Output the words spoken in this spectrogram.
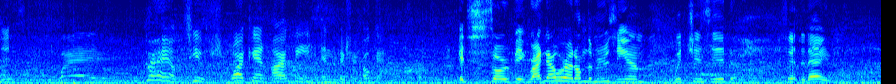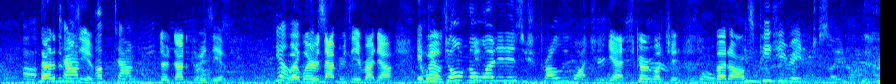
this whale. Bam! It's huge. Why can't I be in the picture? Okay. It's so big. Right now we're at um the museum, which is in I forget the name. Uh, Down at the museum. Uptown. No, down at the museum. Yeah, We're- like we're in that museum right now. The If you don't know what it is, you should probably watch it. yes, go watch it. Whoa. But um, It's PG rated, just so you know. if you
